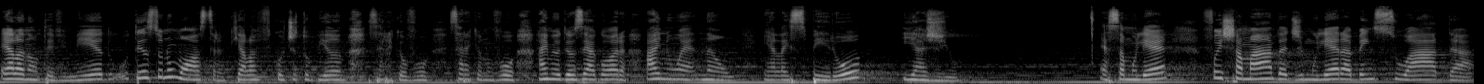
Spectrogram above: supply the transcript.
Ela não teve medo. O texto não mostra que ela ficou titubeando. Será que eu vou? Será que eu não vou? Ai, meu Deus, é agora. Ai, não é. Não. Ela esperou e agiu. Essa mulher foi chamada de mulher abençoada,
